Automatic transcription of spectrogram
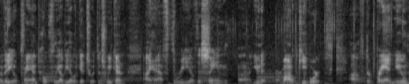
a video planned. Hopefully, I'll be able to get to it this weekend. I have three of the same uh, unit or model keyboard. Uh, they're brand new.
